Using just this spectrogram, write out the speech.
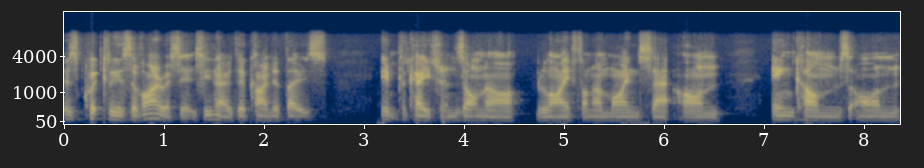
as quickly as the virus is you know the kind of those implications on our life on our mindset on incomes on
